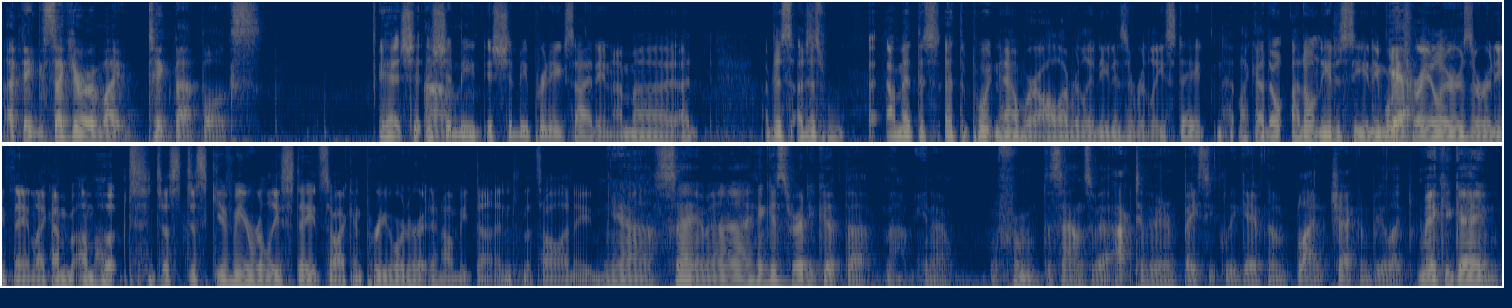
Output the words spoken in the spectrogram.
I think Sekiro might tick that box. Yeah, it should, it should be Um, it should be pretty exciting. I'm uh, I, I'm just I just I'm at this at the point now where all I really need is a release date. Like I don't I don't need to see any more Yeah. trailers or anything. Like I'm I'm hooked. Just just give me a release date so I can pre-order it and I'll be done. That's all I need. Yeah, same. And I think it's really good that you know, from the sounds of it, Activision basically gave them a blank check and be like, make a game,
